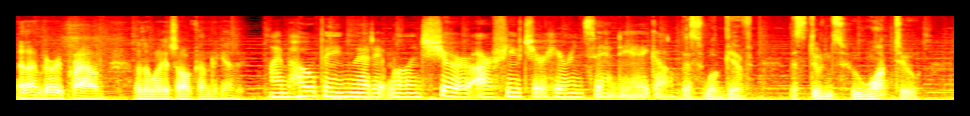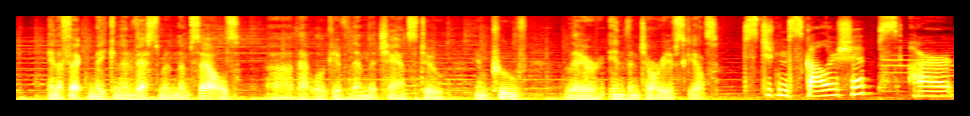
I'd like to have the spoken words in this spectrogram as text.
And I'm very proud of the way it's all come together. I'm hoping that it will ensure our future here in San Diego. This will give the students who want to, in effect, make an investment in themselves, uh, that will give them the chance to improve their inventory of skills. Student scholarships are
